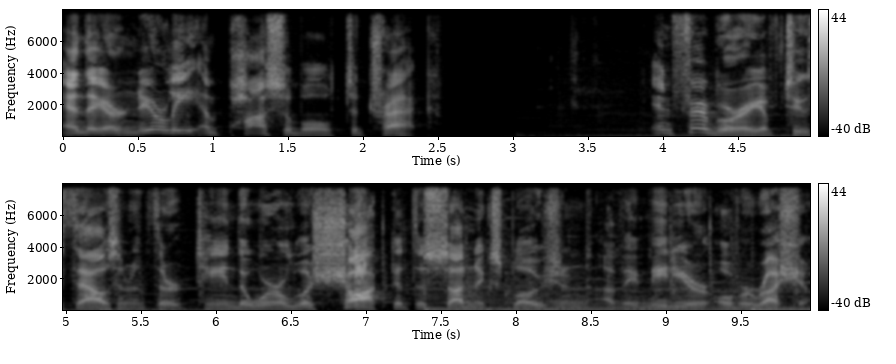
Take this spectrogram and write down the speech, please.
and they are nearly impossible to track. In February of 2013, the world was shocked at the sudden explosion of a meteor over Russia.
